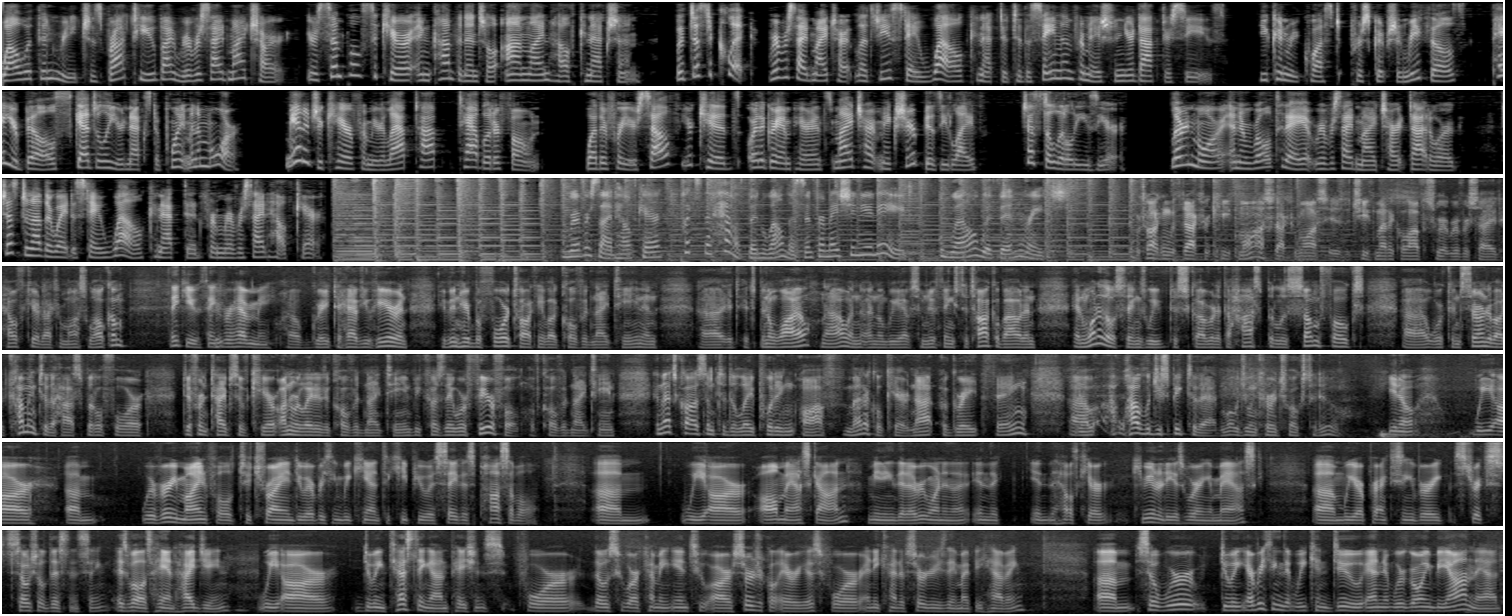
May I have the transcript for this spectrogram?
Well Within Reach is brought to you by Riverside MyChart, your simple, secure, and confidential online health connection. With just a click, Riverside MyChart lets you stay well connected to the same information your doctor sees. You can request prescription refills, pay your bills, schedule your next appointment, and more. Manage your care from your laptop, tablet, or phone. Whether for yourself, your kids, or the grandparents, MyChart makes your busy life just a little easier. Learn more and enroll today at riversidemychart.org. Just another way to stay well connected from Riverside Healthcare. Riverside Healthcare puts the health and wellness information you need well within reach. We're talking with Dr. Keith Moss. Dr. Moss is the Chief Medical Officer at Riverside Healthcare. Dr. Moss, welcome. Thank you. Thank you for having me. Well, great to have you here. And you've been here before talking about COVID 19, and uh, it, has been a while now, and, and, we have some new things to talk about. And, and one of those things we've discovered at the hospital is some folks uh, were concerned about coming to the hospital for different types of care unrelated to COVID 19 because they were fearful of COVID 19. And that's caused them to delay putting off medical care. Not a great thing. Uh, how, how, would you speak to that, and what would you encourage folks to do? You know, we are. Um, we're very mindful to try and do everything we can to keep you as safe as possible. Um, we are all mask on, meaning that everyone in the in the in the healthcare community is wearing a mask. Um, we are practicing very strict social distancing as well as hand hygiene. We are doing testing on patients for those who are coming into our surgical areas for any kind of surgeries they might be having. Um, so we're doing everything that we can do, and we're going beyond that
